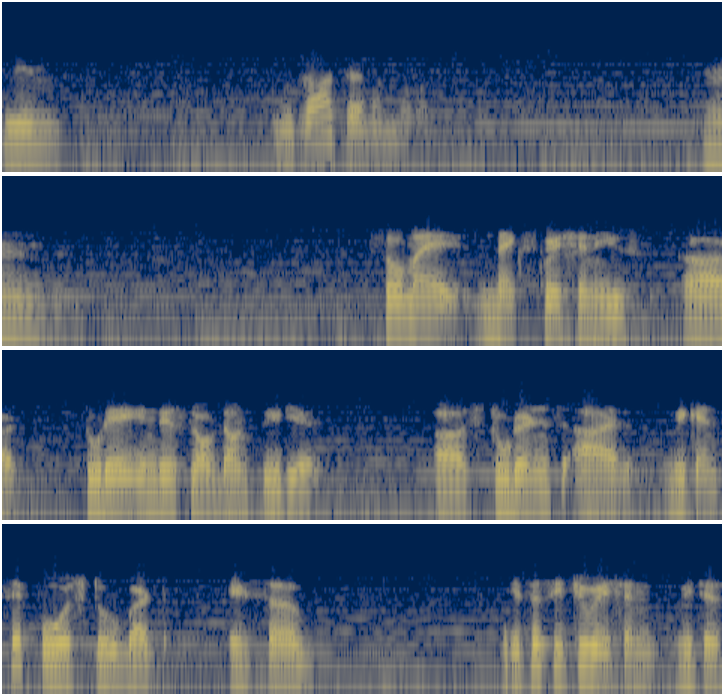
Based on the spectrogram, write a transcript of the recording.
in Gujarat and Ahmedabad. Hmm. So my next question is, uh, today in this lockdown period, uh, students are we can say forced to, but it's a it's a situation which is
